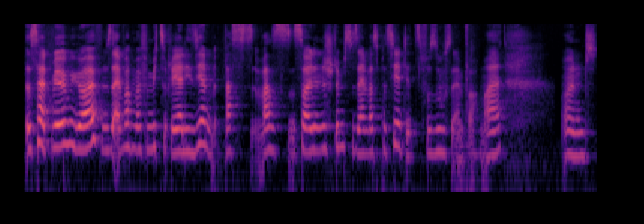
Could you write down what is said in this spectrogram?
Es hat mir irgendwie geholfen, es einfach mal für mich zu realisieren, was, was soll denn das Schlimmste sein, was passiert. Jetzt versuch es einfach mal. Und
